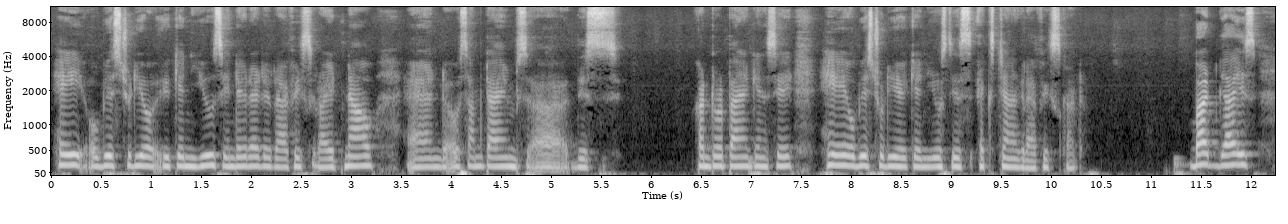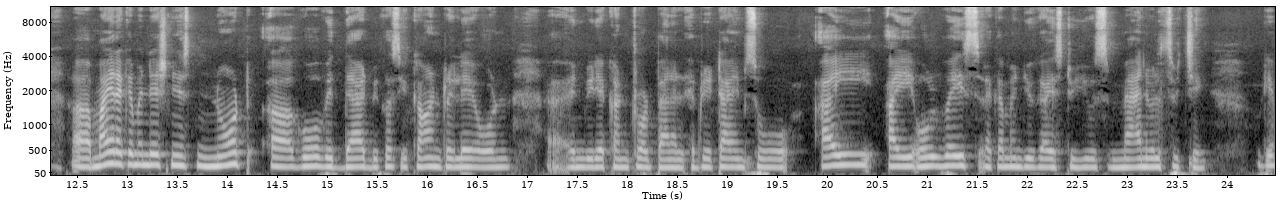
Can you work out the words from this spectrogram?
hey, OBS Studio, you can use integrated graphics right now, and uh, sometimes uh, this control panel can say hey OBS Studio you can use this external graphics card. But guys uh, my recommendation is not uh, go with that because you can't rely on uh, nvidia control panel every time. So i i always recommend you guys to use manual switching okay?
